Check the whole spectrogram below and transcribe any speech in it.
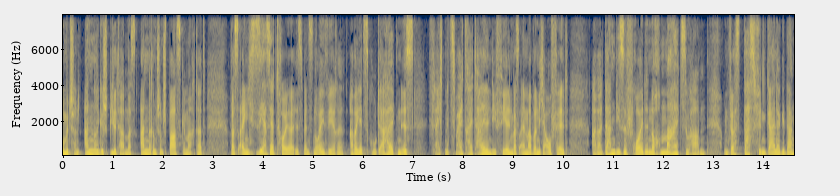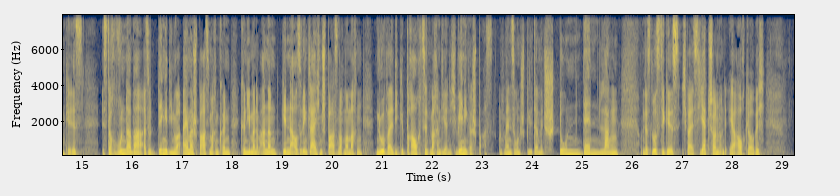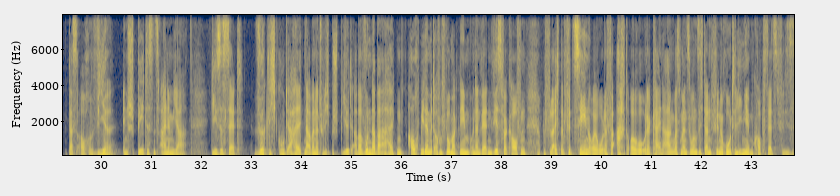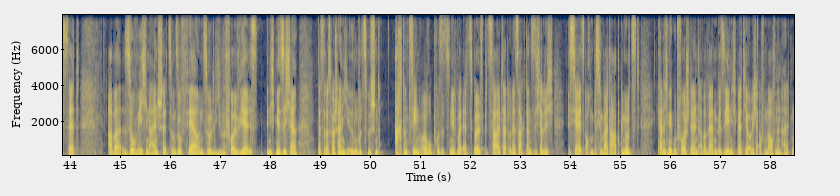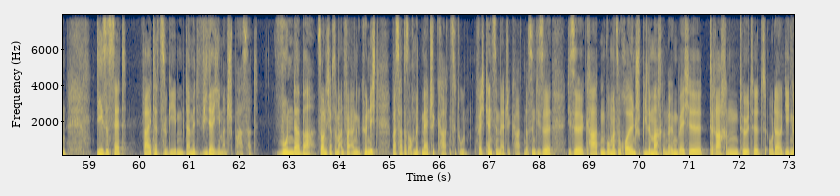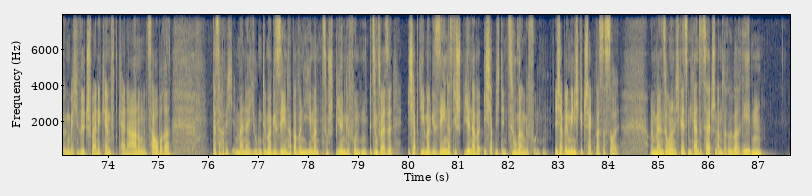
womit schon andere gespielt haben, was anderen schon Spaß gemacht hat, was eigentlich sehr, sehr teuer ist, wenn es neu wäre, aber jetzt gut erhalten ist, vielleicht mit zwei, drei Teilen, die fehlen, was einem aber nicht auffällt, aber dann diese Freude nochmal zu haben. Und was das für ein geiler Gedanke ist, ist doch wunderbar. Also Dinge, die nur einmal Spaß machen können, können jemandem anderen genauso den gleichen Spaß nochmal machen. Nur weil die gebraucht sind, machen die ja nicht weniger Spaß. Und mein Sohn spielt damit stundenlang. Und das Lustige ist, ich weiß jetzt schon, und er auch, glaube ich, dass auch wir in spätestens einem Jahr dieses Set wirklich gut erhalten, aber natürlich bespielt, aber wunderbar erhalten, auch wieder mit auf den Flohmarkt nehmen und dann werden wir es verkaufen und vielleicht dann für 10 Euro oder für 8 Euro oder keine Ahnung, was mein Sohn sich dann für eine rote Linie im Kopf setzt für dieses Set. Aber so wie ich ihn einschätze und so fair und so liebevoll wie er ist, bin ich mir sicher, dass er das wahrscheinlich irgendwo zwischen 8 und 10 Euro positioniert, weil er 12 bezahlt hat und er sagt dann sicherlich, ist ja jetzt auch ein bisschen weiter abgenutzt. Kann ich mir gut vorstellen, aber werden wir sehen. Ich werde hier euch auf dem Laufenden halten. Dieses Set weiterzugeben, damit wieder jemand Spaß hat. Wunderbar. So, und ich habe es am Anfang angekündigt. Was hat das auch mit Magic-Karten zu tun? Vielleicht kennst du Magic-Karten. Das sind diese, diese Karten, wo man so Rollenspiele macht und irgendwelche Drachen tötet oder gegen irgendwelche Wildschweine kämpft, keine Ahnung, und Zauberer. Das habe ich in meiner Jugend immer gesehen, habe aber nie jemanden zum Spielen gefunden. Beziehungsweise ich habe die immer gesehen, dass die spielen, aber ich habe nicht den Zugang gefunden. Ich habe irgendwie nicht gecheckt, was das soll. Und mein Sohn und ich werden jetzt die ganze Zeit schon darüber reden,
